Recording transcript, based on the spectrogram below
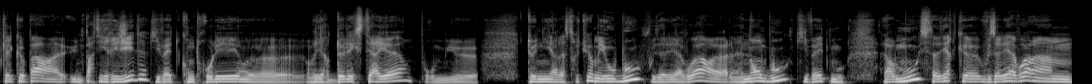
quelque part une partie rigide qui va être contrôlée, euh, on va dire, de l'extérieur pour mieux tenir la structure. Mais au bout, vous allez avoir un embout qui va être mou. Alors mou, c'est-à-dire que vous allez avoir un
